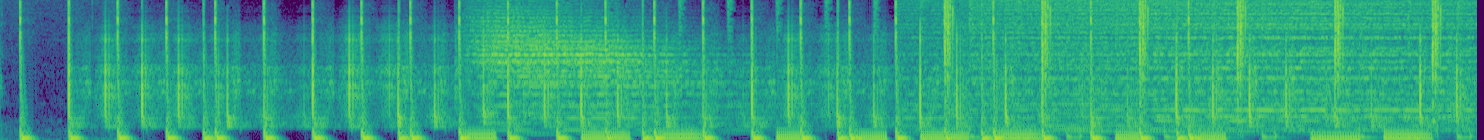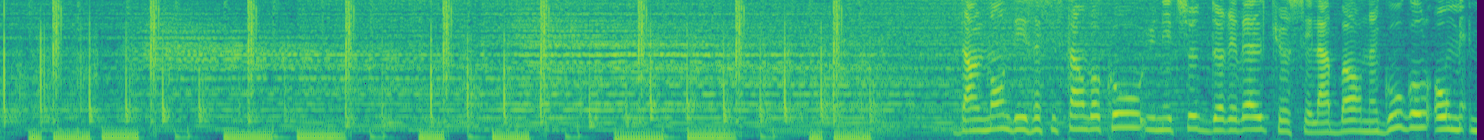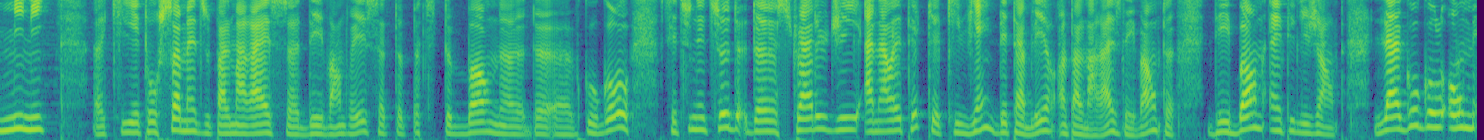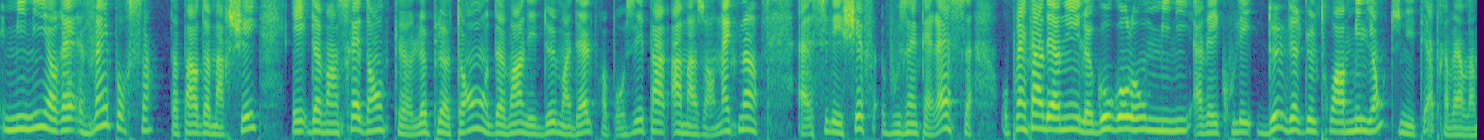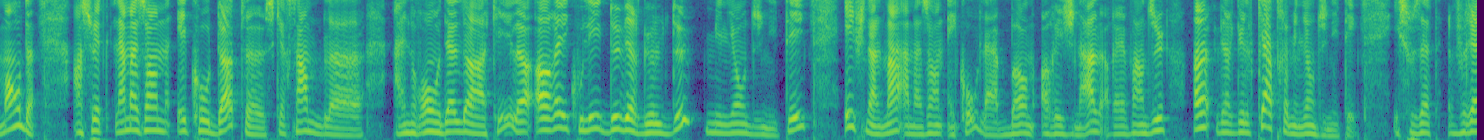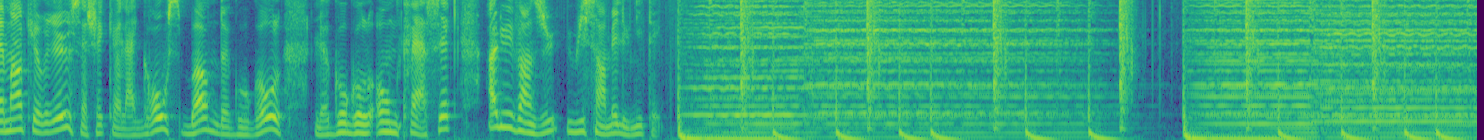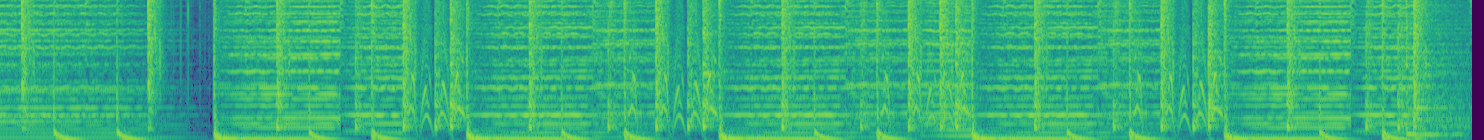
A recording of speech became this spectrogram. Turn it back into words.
Dans le monde des assistants vocaux, une étude révèle que c'est la borne Google Home Mini euh, qui est au sommet du palmarès euh, des ventes. Vous voyez cette petite borne euh, de Google? C'est une étude de Strategy Analytics qui vient d'établir un palmarès des ventes des bornes intelligentes. La Google Home Mini aurait 20 de part de marché et devancerait donc le peloton devant les deux modèles proposés par Amazon. Maintenant, si les chiffres vous intéressent, au printemps dernier, le Google Home Mini avait écoulé 2,3 millions d'unités à travers le monde. Ensuite, la Amazon Echo Dot, euh, ce qui ressemble euh, à une rondelle de hockey, aurait écoulé 2,2 millions d'unités. Et finalement, Amazon Echo, la borne originale, aurait vendu 1,4 million d'unités. Et si vous êtes vraiment curieux, sachez que la grosse borne de Google, le Google Home Classic, a lui vendu 800 000 unités.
